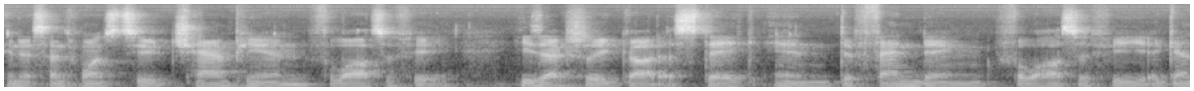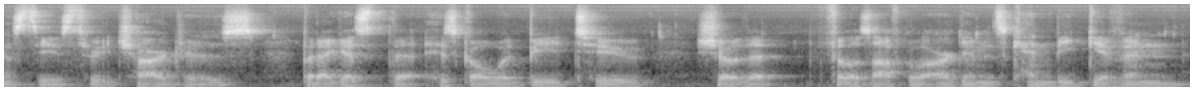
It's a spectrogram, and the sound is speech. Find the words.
in a sense, wants to champion philosophy, he's actually got a stake in defending philosophy against these three charges. But I guess that his goal would be to show that philosophical arguments can be given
